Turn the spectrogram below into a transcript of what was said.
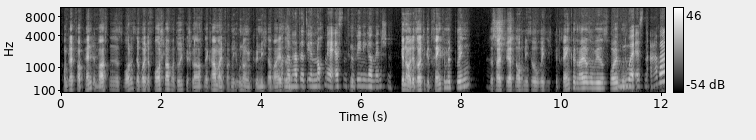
komplett verpennt, im wahrsten Sinne des Wortes, der wollte vorschlafen, hat durchgeschlafen, der kam einfach nicht, Und dann unangekündigterweise. hattet ihr noch mehr Essen für weniger Menschen. Genau, der sollte Getränke mitbringen. Das heißt, wir hatten auch nicht so richtig Getränke, leider, so wie wir es wollten. Nur Essen, aber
